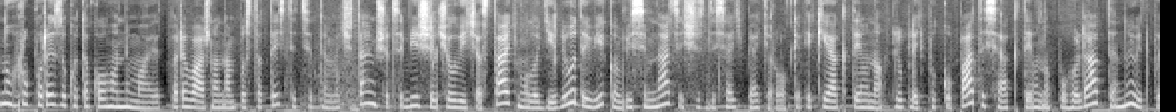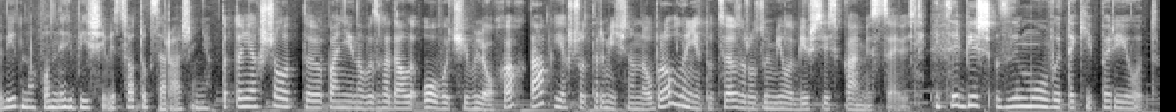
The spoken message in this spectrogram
Ну, групу ризику такого немає. Переважно нам по статистиці, де ми читаємо, що це більше чоловіча стать, молоді люди віком 18-65 років, які активно люблять покупатися, активно погуляти. Ну, і, відповідно, у них більший відсоток зараження. Тобто, якщо от е, пані Інно, ви згадали овочі в льохах, так якщо термічно не оброблені, то це зрозуміло більш сільська місцевість. І це більш зимовий такий період.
